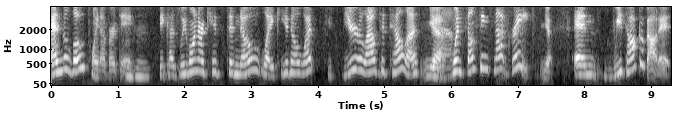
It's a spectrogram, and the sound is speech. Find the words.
and the low point of our day, Mhm. because we want our kids to know, like, you know what, you're allowed to tell us Yeah. when something's not great. Yep. And we talk about it.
